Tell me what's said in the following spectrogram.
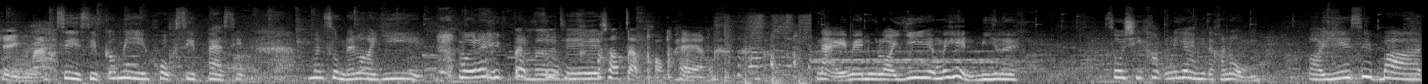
เก่งไหม40ก็มี60 80มันสุ่มได้ร้อยยี่มือไหนกเป็นดมือสุ่มที่ชอบจับของแพง ไหนเมนูร้อยยี่ยังไม่เห็นมีเลยซูชิครับนี่ไงมีแต่ขนมร้อยยี่สิบบาท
